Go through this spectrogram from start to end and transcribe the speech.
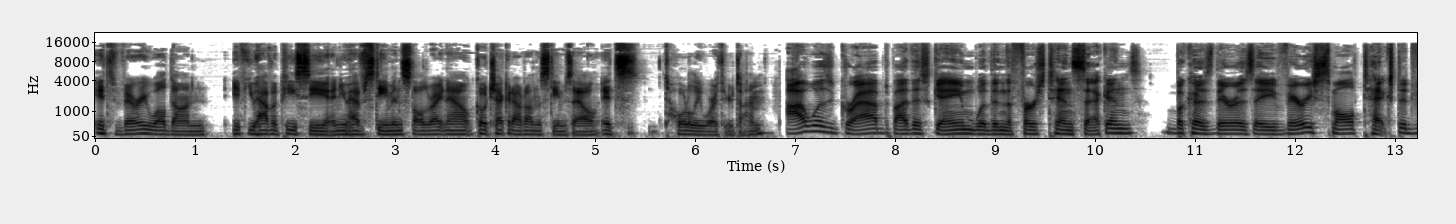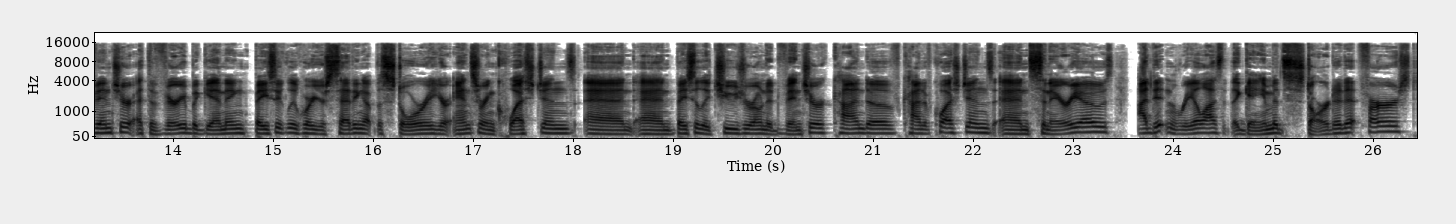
it's very well done. If you have a PC and you have Steam installed right now, go check it out on the Steam sale. It's totally worth your time. I was grabbed by this game within the first 10 seconds because there is a very small text adventure at the very beginning basically where you're setting up the story you're answering questions and and basically choose your own adventure kind of kind of questions and scenarios. I didn't realize that the game had started at first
